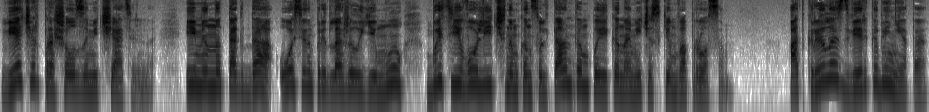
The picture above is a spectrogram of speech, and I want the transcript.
Вечер прошел замечательно. Именно тогда Осин предложил ему быть его личным консультантом по экономическим вопросам. Открылась дверь кабинета.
